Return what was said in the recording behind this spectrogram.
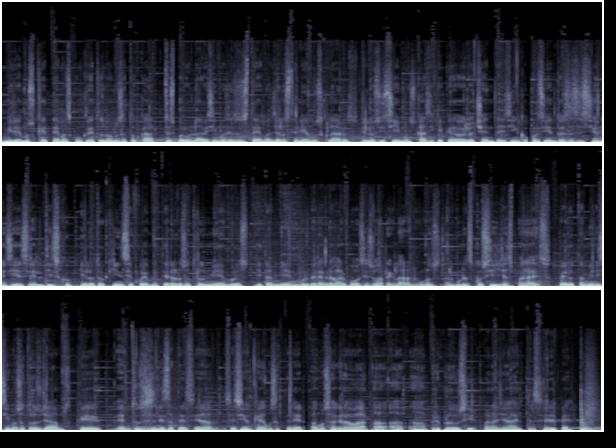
miremos qué temas concretos vamos a tocar. Entonces por un lado hicimos esos temas, ya los teníamos claros y los hicimos. Casi que quedó el 85% de esas sesiones y es el disco. Y el otro 15 fue meter a los otros miembros y también volver a grabar voces o arreglar algunos, algunas cosillas para eso. Pero también hicimos otros jams que entonces en esta tercera sesión que vamos a tener vamos a grabar, a, a, a preproducir para ya el tercer EP.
